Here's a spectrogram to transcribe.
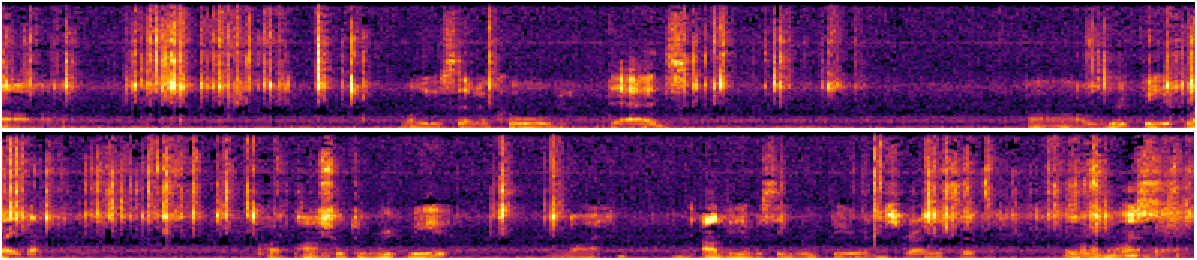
uh, well sleeves that are called Dad's. Ah, root beer flavour. Quite partial to root beer. And I hardly ever see root beer in Australia, so that'll be nice.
